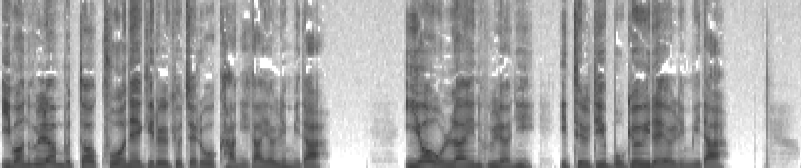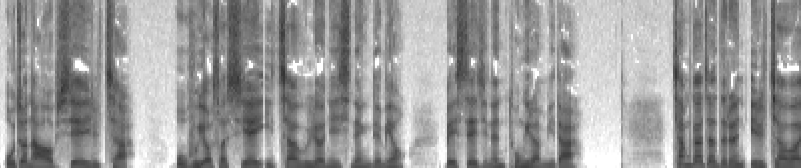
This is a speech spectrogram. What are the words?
이번 훈련부터 구원의 길을 교재로 강의가 열립니다. 이어 온라인 훈련이 이틀 뒤 목요일에 열립니다. 오전 9시에 1차, 오후 6시에 2차 훈련이 진행되며 메시지는 동일합니다. 참가자들은 1차와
